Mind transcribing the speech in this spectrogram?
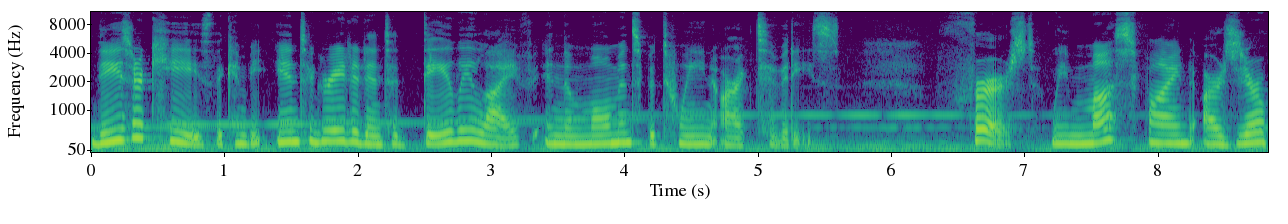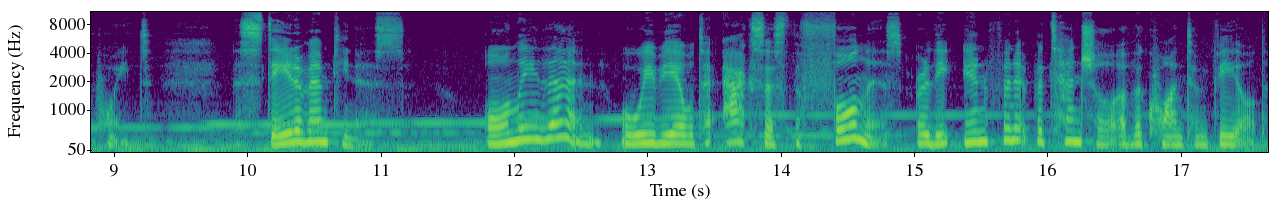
These are keys that can be integrated into daily life in the moments between our activities. First, we must find our zero point, a state of emptiness. Only then will we be able to access the fullness or the infinite potential of the quantum field.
